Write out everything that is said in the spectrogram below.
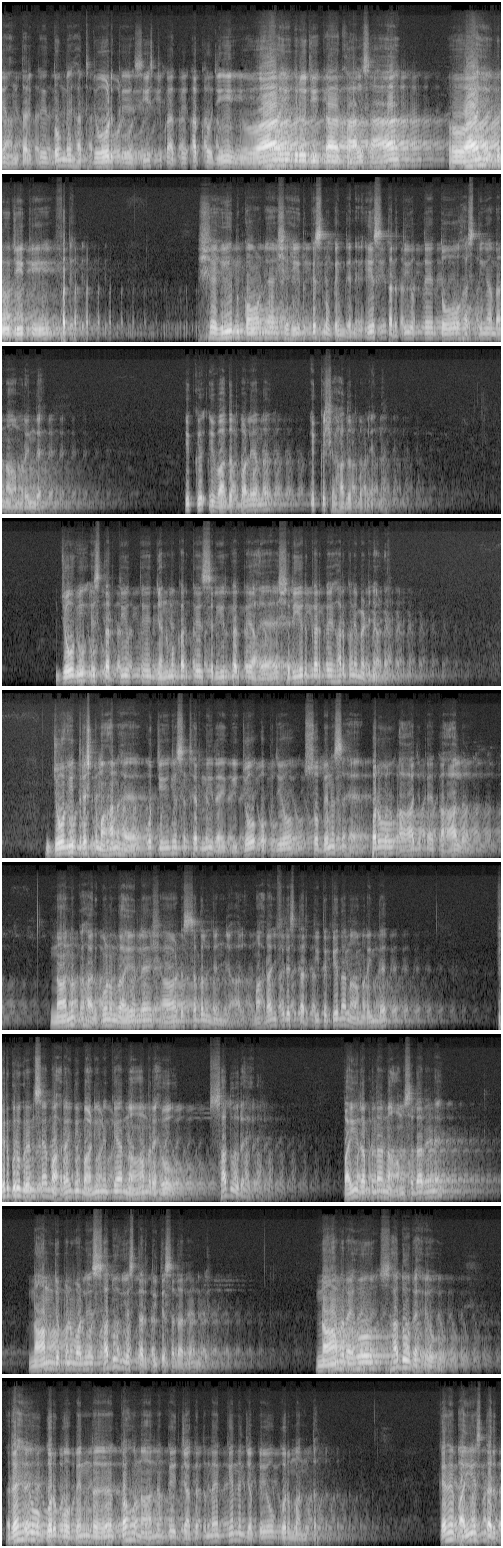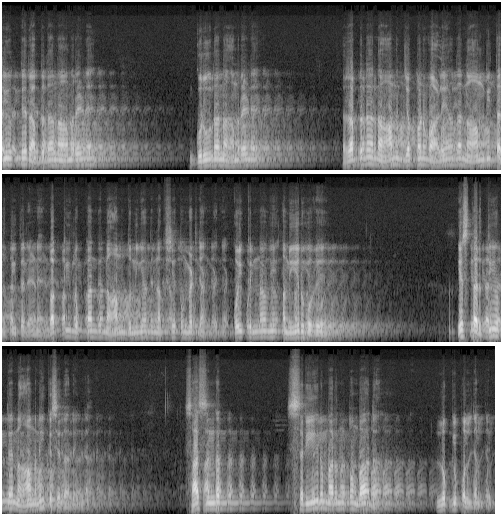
ਧਿਆਨ ਧਰ ਕੇ ਦੋਵੇਂ ਹੱਥ ਜੋੜ ਕੇ ਸੀਸ ਝੁਕਾ ਕੇ ਆਖੋ ਜੀ, ਵਾਹਿਗੁਰੂ ਜੀ ਕਾ ਖਾਲਸਾ, ਵਾਹਿਗੁਰੂ ਜੀ ਕੀ ਫਤਿਹ। ਸ਼ਹੀਦ ਕੌਣ ਹੈ? ਸ਼ਹੀਦ ਕਿਸ ਨੂੰ ਕਹਿੰਦੇ ਨੇ? ਇਸ ਧਰਤੀ ਉੱਤੇ ਦੋ ਹਸਤੀਆਂ ਦਾ ਨਾਮ ਰਹਿੰਦਾ ਹੈ। ਇੱਕ ਇਬਾਦਤ ਵਾਲਿਆਂ ਦਾ, ਇੱਕ ਸ਼ਹਾਦਤ ਵਾਲਿਆਂ ਦਾ। ਜੋ ਵੀ ਇਸ ਧਰਤੀ ਉੱਤੇ ਜਨਮ ਕਰਕੇ, ਸਰੀਰ ਕਰਕੇ ਆਇਆ ਹੈ, ਸਰੀਰ ਕਰਕੇ ਹਰ ਇੱਕ ਮਿਟ ਜਾਣਾ ਹੈ। ਜੋ ਵੀ ਦ੍ਰਿਸ਼ਟ ਮਹਾਨ ਹੈ, ਉਹ ਚੀਜ਼ ਸਥਿਰ ਨਹੀਂ ਰਹੇਗੀ। ਜੋ ਉਪਜਿਓ, ਸੋ ਬਿਨਸ ਹੈ। ਪਰੋ ਆਜ ਕੈ ਕਾਲ ਨਾਨਕ ਹਰ ਗੁਣ ਗਾਏ ਲੈ ਛਾੜ ਸਗਲ ਜੰਜਾਲ। ਮਹਾਰਾਜ, ਫਿਰ ਇਸ ਧਰਤੀ ਤੇ ਕਿਹਦਾ ਨਾਮ ਰਹਿੰਦਾ ਫਿਰ ਗੁਰੂ ਗ੍ਰੰਥ ਸਾਹਿਬ ਮਹਾਰਾਜ ਦੀ ਬਾਣੀ ਨੇ ਕਿਹਾ, ਨਾਮ ਰਹਿਓ, ਸਾਧੂ ਰਹਿਓ। ਭਾਈ ਰੱਬ ਦਾ ਨਾਮ ਸਦਾ ਰਹਿਣਾ ਨਾਮ ਜਪਣ ਵਾਲੇ ਸਾਧੂ ਵੀ ਇਸ ਧਰਤੀ ਤੇ ਸਦਾ ਰਹਿਣਗੇ। ਨਾਮ ਰਹਿਓ, ਸਾਧੂ ਰਹਿਓ। ਰਹਿਓ ਗੁਰ ਗੋਬਿੰਦ, ਕਹੋ ਨਾਨਕ, ਜਗਤ ਮੈਂ ਕਿਨ ਜਪਿਓ ਗੁਰਮੰਤ। ਕਹਿੰਦੇ ਭਾਈ ਇਸ ਧਰਤੀ ਉੱਤੇ ਰੱਬ ਦਾ ਨਾਮ ਰਹਿਣਾ ਹੈ, ਗੁਰੂ ਦਾ ਨਾਮ ਰਹਿਣਾ ਹੈ, ਰੱਬ ਦਾ ਨਾਮ ਜਪਣ ਵਾਲਿਆਂ ਦਾ ਨਾਮ ਵੀ ਧਰਤੀ ਤੇ ਰਹਿਣਾ ਹੈ। ਬਾਕੀ ਲੋਕਾਂ ਦੇ ਨਾਮ ਦੁਨੀਆ ਦੇ ਨਕਸ਼ੇ ਤੋਂ ਮਿਟ ਜਾਂਦੇ ਨੇ। ਕੋਈ ਕਿੰਨਾ ਵੀ ਅਮੀਰ ਹੋਵੇ ਇਸ ਧਰਤੀ ਉੱਤੇ ਨਾਮ ਨਹੀਂ ਕਿਸੇ ਦਾ ਰਹਿੰਦਾ। ਸਾਧ ਸੰਗਤ ਸਰੀਰ ਮਰਨ ਤੋਂ ਬਾਅਦ ਲੋਕੀ ਭੁੱਲ ਜਾਂਦੇ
